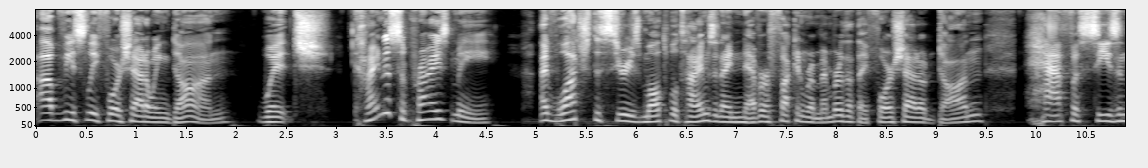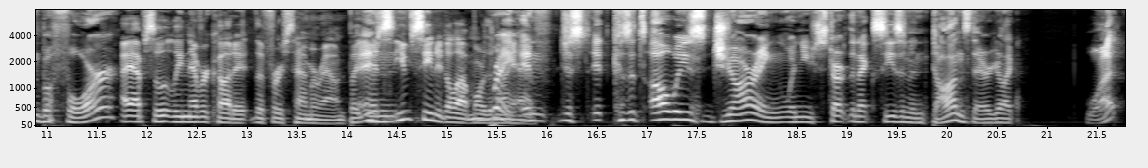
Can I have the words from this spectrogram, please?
obviously foreshadowing Dawn, which kind of surprised me. I've watched the series multiple times and I never fucking remember that they foreshadowed Dawn half a season before. I absolutely never caught it the first time around, but And- you've, you've seen it a lot more than I Right, have. and just it because it's always jarring when you start the next season and Dawn's there. You're like, what?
